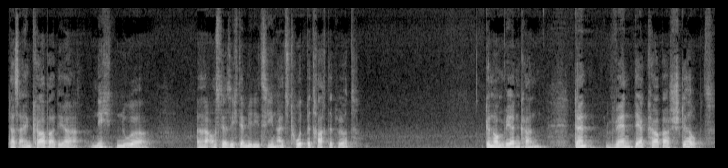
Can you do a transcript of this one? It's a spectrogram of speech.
dass ein Körper, der nicht nur äh, aus der Sicht der Medizin als tot betrachtet wird, genommen werden kann. Denn wenn der Körper stirbt,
